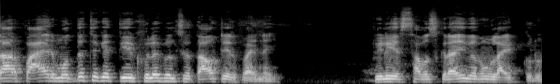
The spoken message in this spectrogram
তার পায়ের মধ্যে থেকে তীর খুলে ফেলছে, তাও টের পায় নাই। প্লিজ সাবস্ক্রাইব এবং লাইক করুন।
